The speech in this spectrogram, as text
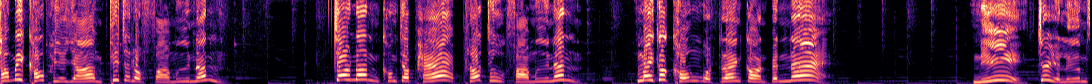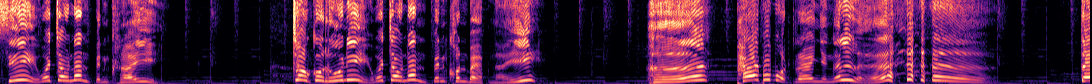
ทำให้เขาพยายามที่จะหลบฝ่ามือนั้น เจ้านั่นคงจะแพ้เพราะถูกฝ่ามือนั่น ไม่ก็คงหมดแรงก่อนเป็นแน่ นี่เจ้าอย่าลืมสิว่าเจ้านั่นเป็นใคร เจ้าก็รู้นี่ว่าเจ้านั่นเป็นคนแบบไหน เฮ้อแพ้เพราะหมดแรงอย่างนั้นเหรอ แต่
